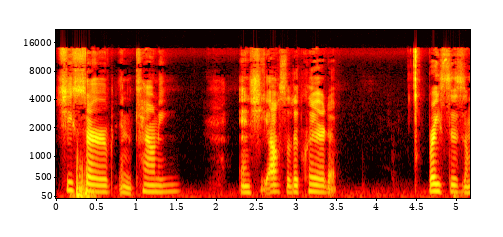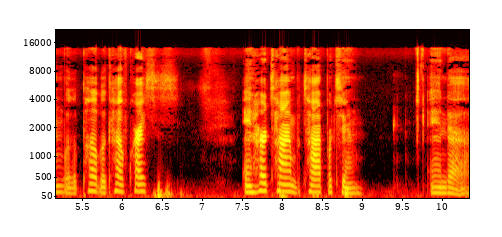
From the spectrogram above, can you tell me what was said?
she served in the county and she also declared that racism was a public health crisis in her time with Todd Portune and uh,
